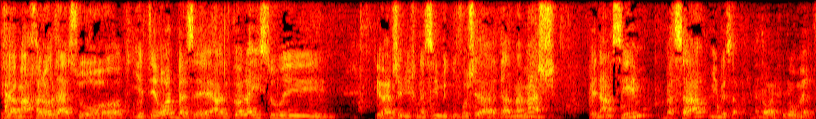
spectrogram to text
והמאכלות האסורות יתרות בזה על כל האיסורים, כיוון שהם נכנסים בגופו של האדם ממש, ונעשים בשר מבשר. אתה רואה, אפילו אומרת.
